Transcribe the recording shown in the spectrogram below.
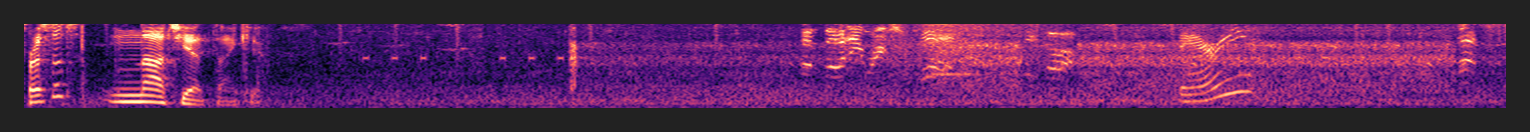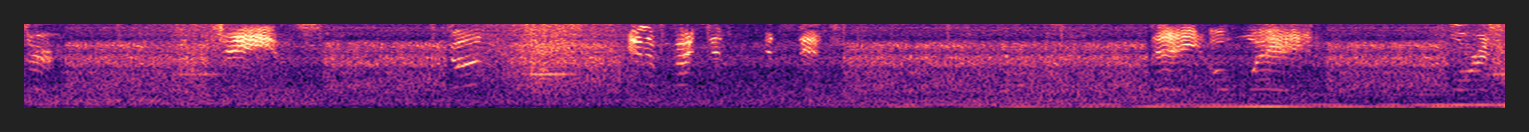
Press it? Not yet, thank you. Somebody respond! Over! Barry? Monster! James! Gun? Ineffective! It's it! Stay away! Forest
